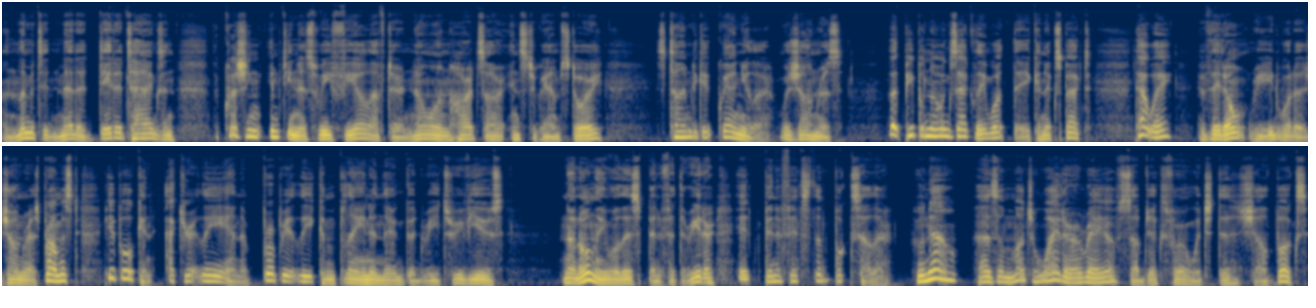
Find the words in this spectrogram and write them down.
unlimited metadata tags, and the crushing emptiness we feel after no one hearts our Instagram story, it's time to get granular with genres. Let people know exactly what they can expect. That way, if they don't read what a genre has promised, people can accurately and appropriately complain in their Goodreads reviews. Not only will this benefit the reader, it benefits the bookseller, who now has a much wider array of subjects for which to shelve books.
